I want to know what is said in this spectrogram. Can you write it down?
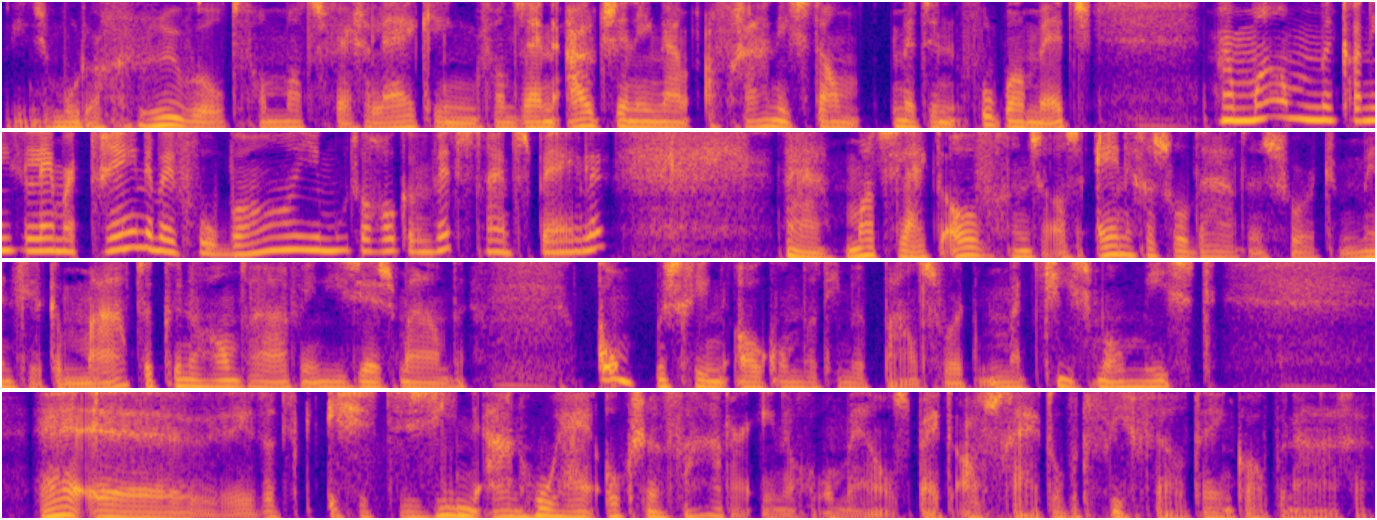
wiens moeder gruwelt van Mats vergelijking... van zijn uitzending naar Afghanistan met een voetbalmatch. Maar mam, ik kan niet alleen maar trainen bij voetbal. Je moet toch ook een wedstrijd spelen? Nou Mats lijkt overigens als enige soldaat... een soort menselijke maat te kunnen handhaven in die zes maanden. Komt misschien ook omdat hij een bepaald soort machismo mist... He, uh, dat is te zien aan hoe hij ook zijn vader innig omhelst... bij het afscheid op het vliegveld in Kopenhagen.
